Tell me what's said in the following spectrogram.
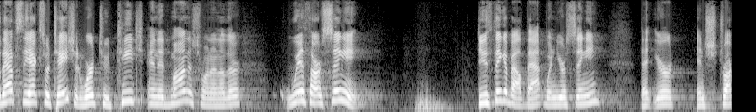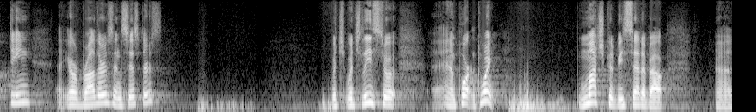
that's the exhortation. We're to teach and admonish one another with our singing. Do you think about that when you're singing? That you're instructing uh, your brothers and sisters? Which, which leads to an important point. Much could be said about uh,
